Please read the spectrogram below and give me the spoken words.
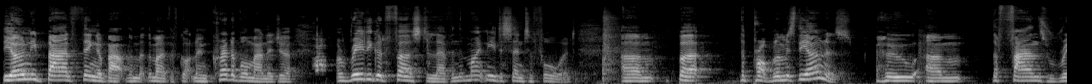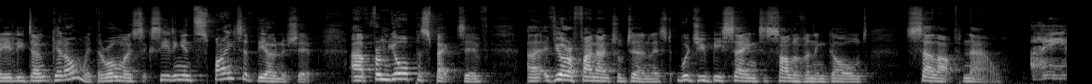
the only bad thing about them at the moment, they've got an incredible manager, a really good first 11, they might need a centre forward. Um, but the problem is the owners who. Um, the fans really don't get on with. They're almost succeeding in spite of the ownership. Uh, from your perspective, uh, if you're a financial journalist, would you be saying to Sullivan and Gold, sell up now? the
